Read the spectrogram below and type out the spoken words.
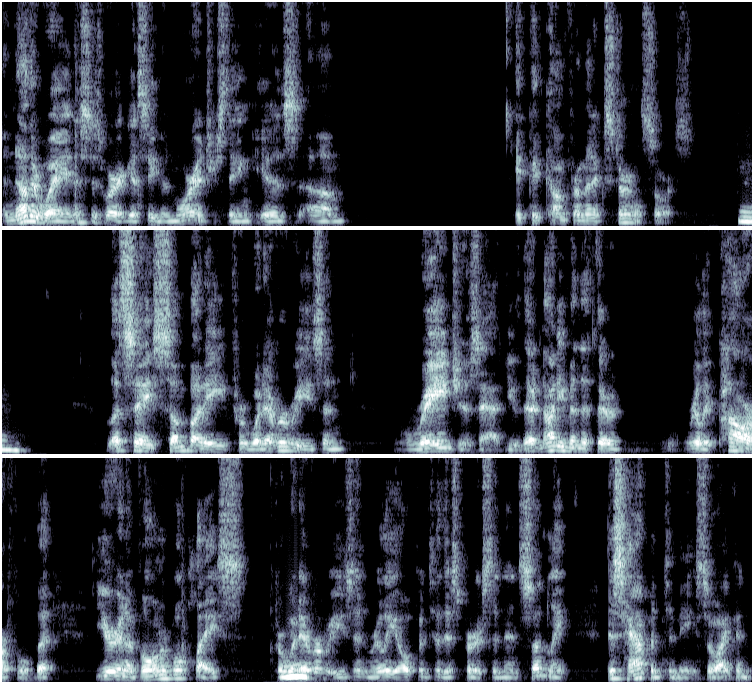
Another way, and this is where it gets even more interesting, is um, it could come from an external source. Hmm. Let's say somebody, for whatever reason, rages at you. They're not even that they're really powerful, but you're in a vulnerable place for Mm. whatever reason, really open to this person, and suddenly this happened to me, so I can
